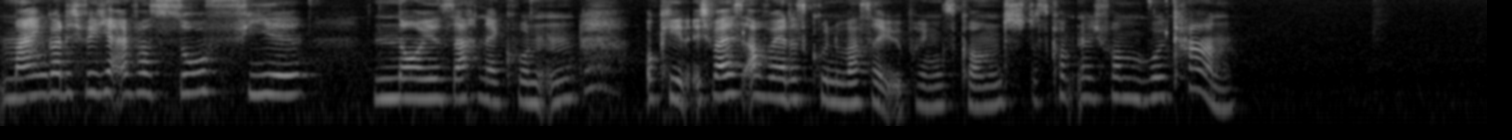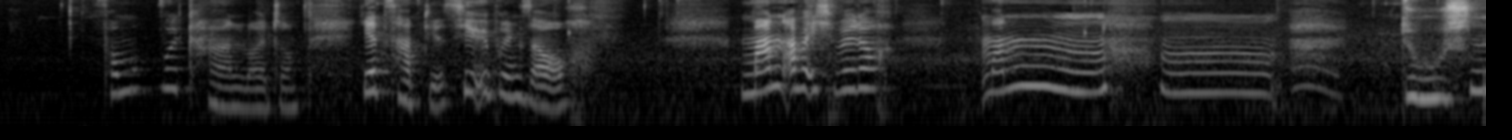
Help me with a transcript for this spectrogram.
Mein Gott, ich will hier einfach so viel neue Sachen erkunden. Okay, ich weiß auch, wer das grüne Wasser übrigens kommt. Das kommt nämlich vom Vulkan. Vom Vulkan, Leute. Jetzt habt ihr es. Hier übrigens auch. Mann, aber ich will doch... Mann. Hm, duschen?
